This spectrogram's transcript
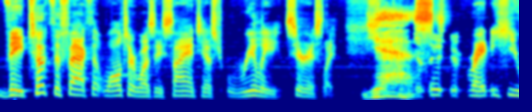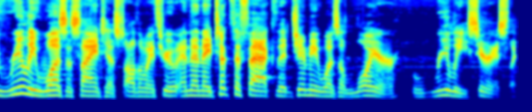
they took the fact that Walter was a scientist really seriously. Yes. Uh, Right? He really was a scientist all the way through. And then they took the fact that Jimmy was a lawyer really seriously.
